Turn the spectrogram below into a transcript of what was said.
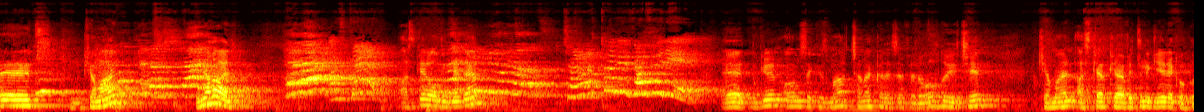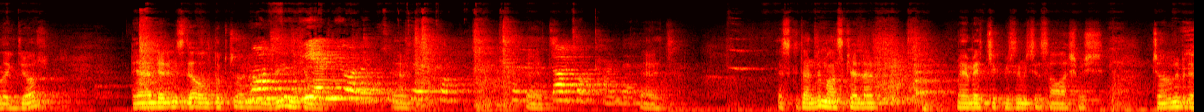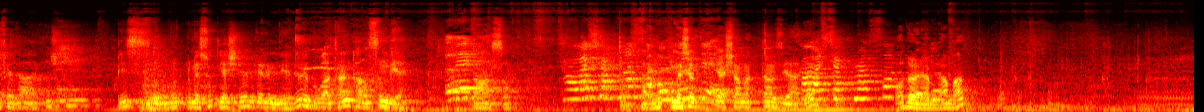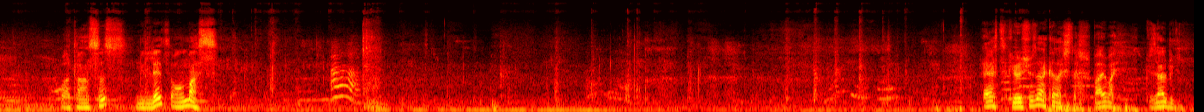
Evet. Kemal. Bu ne hal? Asker oldun. Neden? Çanakkale Zaferi. Evet bugün 18 Mart Çanakkale Zaferi olduğu için Kemal asker kıyafetini giyerek okula gidiyor. Değerlerimiz de oldukça önemli değil mi Monsuz Kemal? giyemiyorum çünkü Evet. çok, Evet. daha çok terlerim. Evet. Eskiden de mi askerler Mehmetçik bizim için savaşmış. Canını bile feda etmiş ki biz mutlu mesut yaşayabilelim diye değil mi? Bu vatan kalsın diye. Evet. Dahası. Savaş yapmazsa Yani mutlu mesut ölürdü. yaşamaktan ziyade Savaş yapmazsa o da önemli ölürdü. ama vatansız millet olmaz. Evet görüşürüz arkadaşlar. Bay bay. Güzel bir gün.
